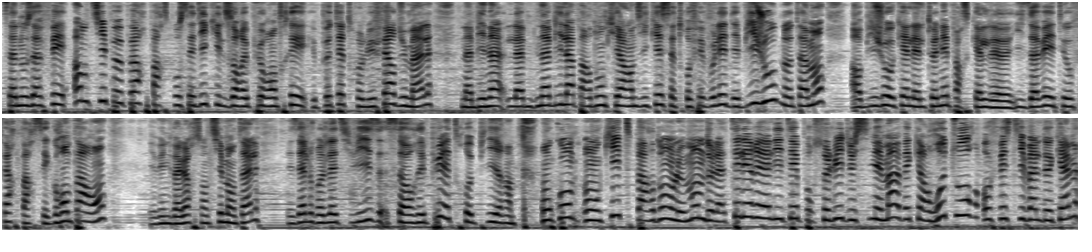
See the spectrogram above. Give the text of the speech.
Ça nous a fait un petit peu peur parce qu'on s'est dit qu'ils auraient pu rentrer et peut-être lui faire du mal. Nabila, la- Nabila pardon, qui a indiqué s'être fait voler des bijoux notamment. Alors bijoux auxquels elle tenait parce qu'ils avaient été offerts par ses grands-parents. Il y avait une valeur sentimentale, mais elle relativise, ça aurait pu être pire. On, on quitte pardon, le monde de la télé-réalité pour celui du cinéma avec un retour au Festival de Cannes,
